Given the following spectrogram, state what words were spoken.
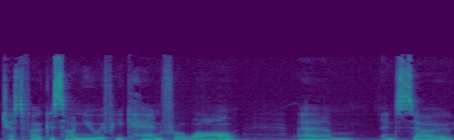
just focus on you if you can for a while. Um, and so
